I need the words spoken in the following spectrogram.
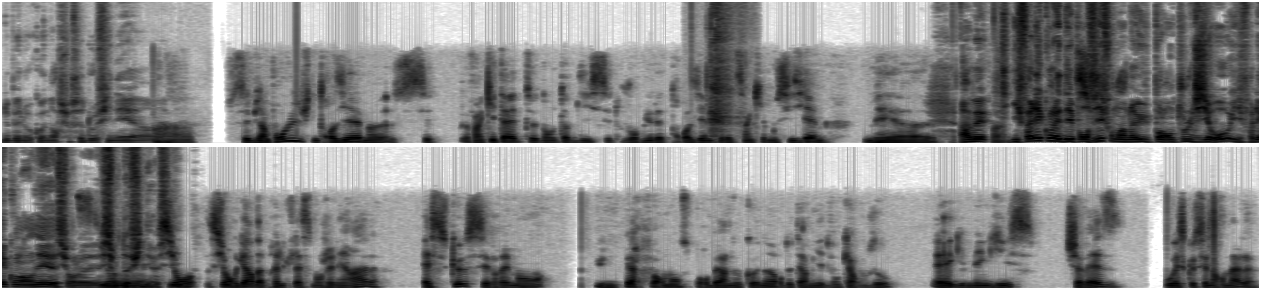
de Ben O'Connor sur ce Dauphiné C'est bien pour lui, il finit troisième. C'est... Enfin, quitte à être dans le top 10, c'est toujours mieux d'être troisième que d'être cinquième ou sixième. Mais ah mais il fallait qu'on ait des poncifs, on en a eu pendant tout le Giro, il fallait qu'on en ait sur le, sur le Dauphiné aussi. Si on, si on regarde après le classement général, est-ce que c'est vraiment une performance pour Ben O'Connor de terminer devant Caruso? Egg, Mengis, Chavez Ou est-ce que c'est normal?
